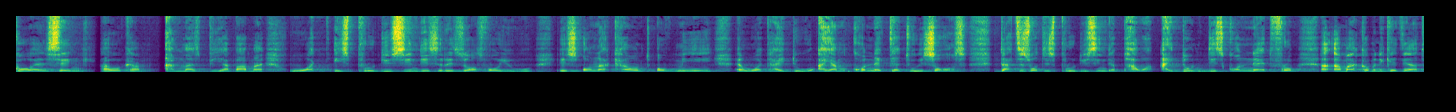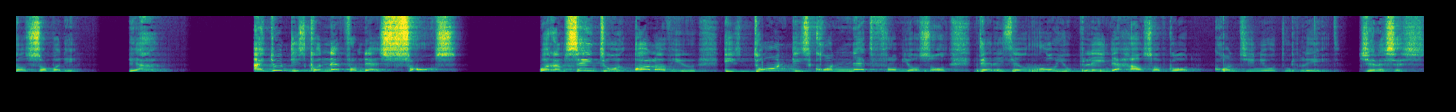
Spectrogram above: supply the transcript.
Go and sing. I will come. I must be about my. What is producing this results for you is on account of me and what I do. I am connected to a source. That is what is producing the power. I don't disconnect from. Am I communicating at all to somebody? Yeah. I don't disconnect from the source. What I'm saying to all of you is don't disconnect from your source. There is a role you play in the house of God. Continue to play it. Genesis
